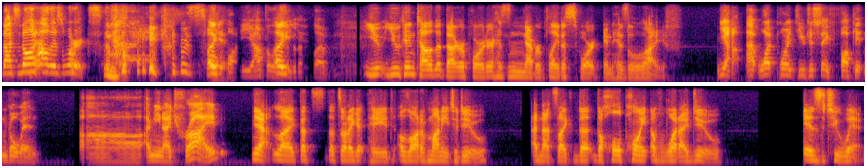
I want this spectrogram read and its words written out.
That's not how this works. like, it was so Like- funny. You have to listen like- to the clip. You you can tell that that reporter has never played a sport in his life. Yeah, at what point do you just say fuck it and go in? Uh, I mean, I tried. Yeah, like that's that's what I get paid a lot of money to do, and that's like the the whole point of what I do is to win.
